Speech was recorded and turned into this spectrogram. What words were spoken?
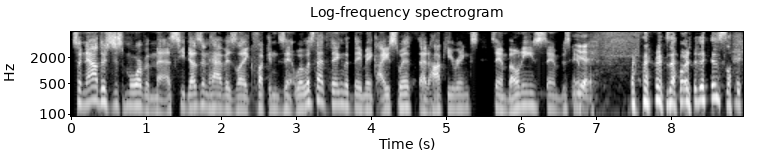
so now there's just more of a mess. He doesn't have his like fucking. Zam- what- what's that thing that they make ice with at hockey rinks? Zambonis. Sam. Zam- Yeah. is that what it is? Like,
